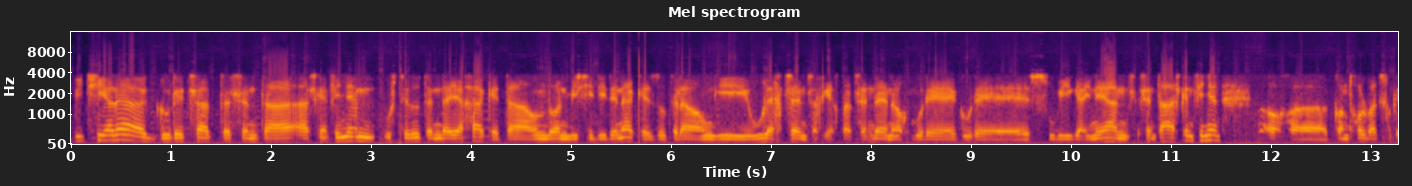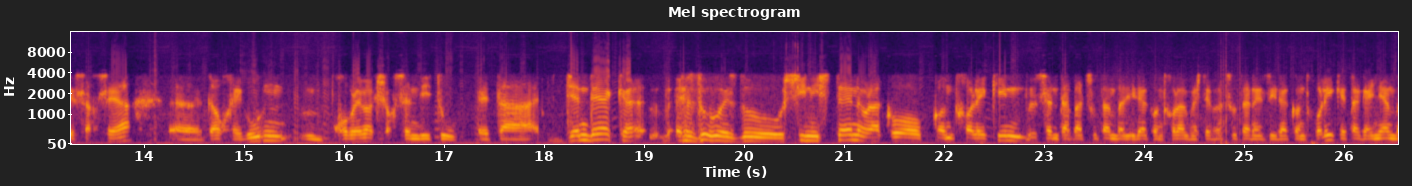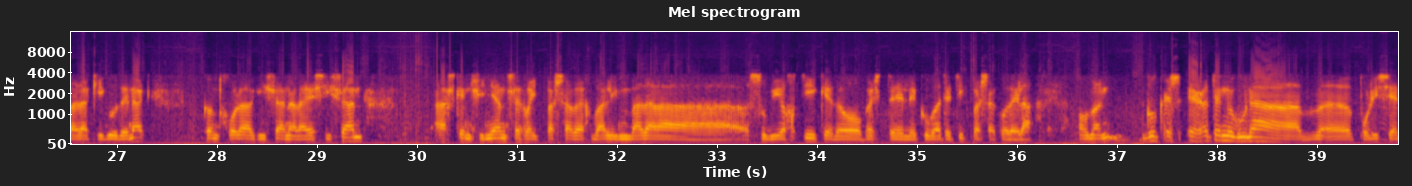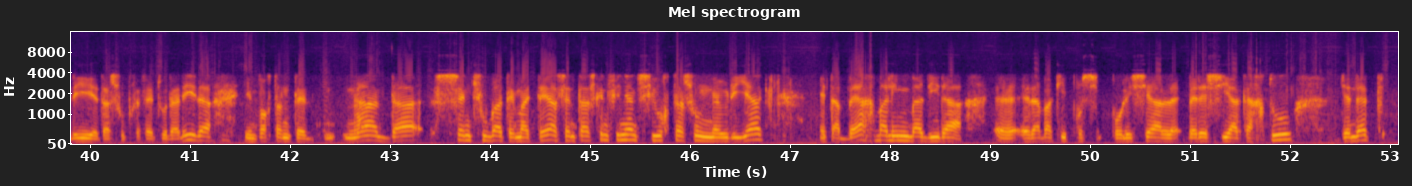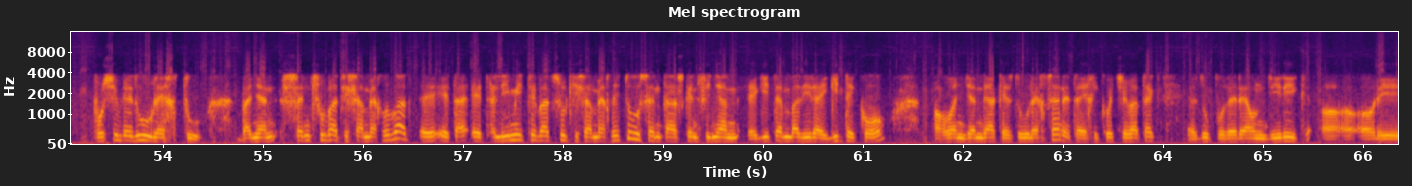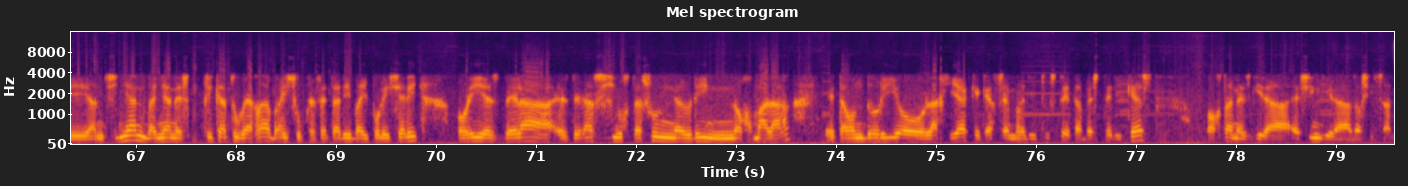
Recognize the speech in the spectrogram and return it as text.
Bitxia da guretzat zenta azken finean uste dut endaiahak eta ondoan bizi direnak ez dutela ongi ulertzen zer gertatzen den or, gure gure zubi gainean. Zenta azken finean or, uh, kontrol batzuk ezartzea uh, gaur egun problemak sortzen ditu eta jendeak ez du ez du sinisten orako kontrolekin zenta batzutan badira kontrolak beste batzutan ez dira kontrolik eta gainean badakigu denak kontrolak izan ala ez izan azken finean zerbait pasa behar balin bada zubi hortik edo beste leku batetik pasako dela. Haudan, guk ez erraten duguna uh, poliziari eta suprefeturari da importante na da zentsu bat ematea, zenta azken finean ziurtasun neuriak eta behar balin badira uh, erabaki polizial bereziak hartu, jendeak posible du lehtu, baina zentsu bat izan behar du bat, e, eta, eta limite batzuk izan behar ditu, zenta azken finean egiten badira egiteko, orduan jendeak ez du lehtzen, eta egiko etxe batek ez du pudere ondirik hori antzinean, baina esplikatu behar da, bai suprefetari, bai poliziari, hori ez dela, ez dela ziurtasun neuri normala, eta ondorio lagiak ekartzen badituzte eta besterik ez, hortan ez gira, ezin gira dosi izan.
